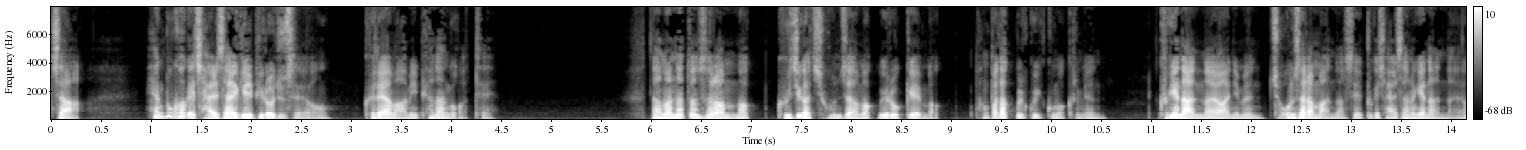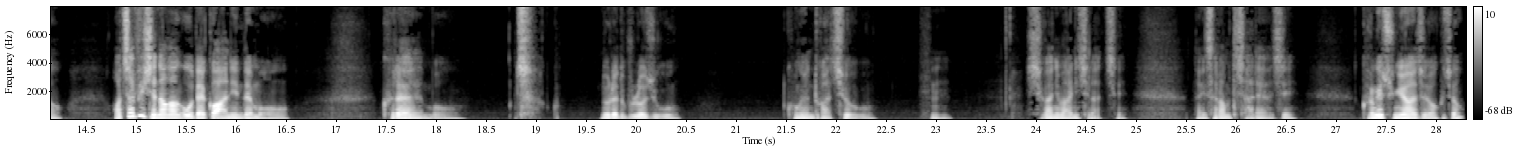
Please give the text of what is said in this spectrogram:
자, 행복하게 잘 살길 빌어주세요. 그래야 마음이 편한 것 같아. 나 만났던 사람 막 그지같이 혼자 막 외롭게 막 방바닥 긁고 있고 막 그러면 그게 낫나요? 아니면 좋은 사람 만나서 예쁘게 잘 사는 게 낫나요? 어차피 지나간 거고 내 거 아닌데 뭐. 그래, 뭐. 참, 노래도 불러주고, 공연도 같이 오고. 음, 시간이 많이 지났지. 나 이 사람한테 잘해야지. 그런 게 중요하죠. 그죠?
